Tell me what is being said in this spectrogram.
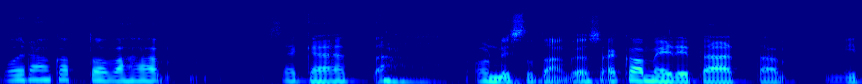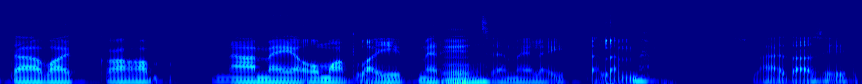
Voidaan katsoa vähän sekä, että onnistutaanko, jos eka mietitään, että mitä vaikka nämä meidän omat lajit merkitsee mm. meille itsellemme. Jos lähdetään siitä.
